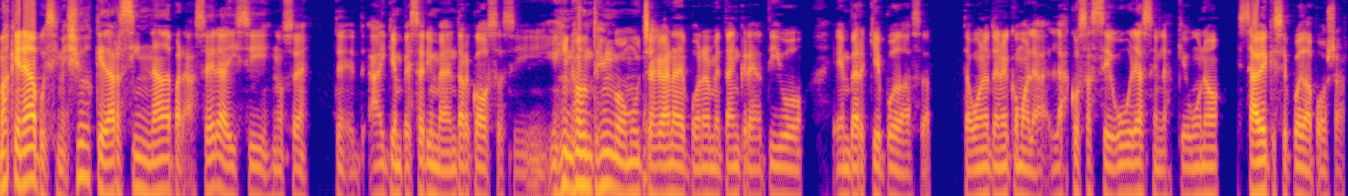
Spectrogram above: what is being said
Más que nada, pues si me llevo a quedar sin nada para hacer, ahí sí, no sé, hay que empezar a inventar cosas y, no tengo muchas ganas de ponerme tan creativo en ver qué puedo hacer. Está bueno tener como las cosas seguras en las que uno sabe que se puede apoyar.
